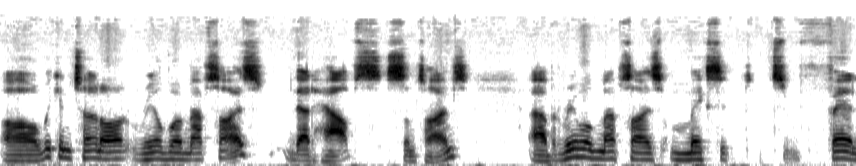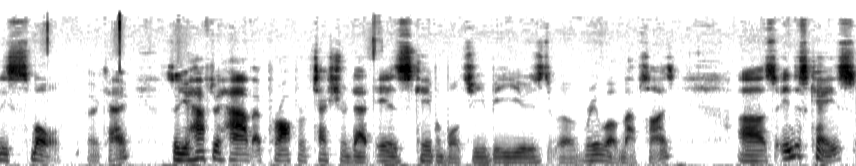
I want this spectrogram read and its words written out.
Uh, we can turn on real world map size. That helps sometimes, uh, but real world map size makes it fairly small. Okay, so you have to have a proper texture that is capable to be used uh, real world map size. Uh, so in this case,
